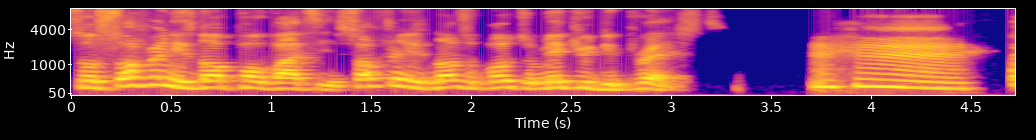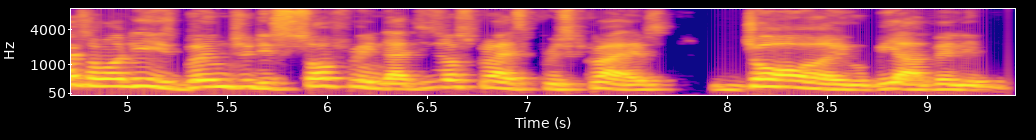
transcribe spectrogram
So suffering is not poverty. Suffering is not supposed to make you depressed. Mm-hmm. When somebody is going through the suffering that Jesus Christ prescribes, joy will be available.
